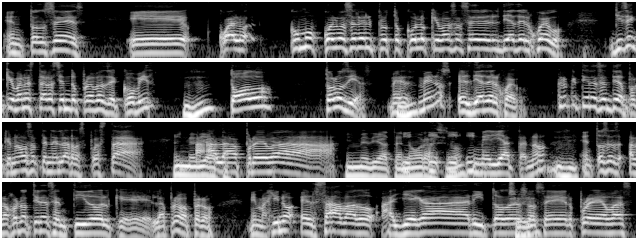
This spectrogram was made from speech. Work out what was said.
entonces, eh, ¿cuál, va- cómo, ¿cuál va a ser el protocolo que vas a hacer el día del juego? Dicen que van a estar haciendo pruebas de COVID todo, todos los días, menos el día del juego. Creo que tiene sentido porque no vas a tener la respuesta Inmediata. a la prueba Inmediata, en horas, i- ¿no? inmediata, ¿no? Entonces, a lo mejor no tiene sentido el que la prueba, pero me imagino el sábado a llegar y todo Sí. eso, hacer pruebas.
